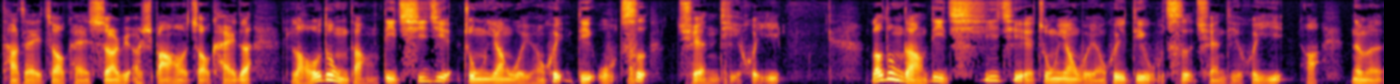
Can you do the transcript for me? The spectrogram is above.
他在召开十二月二十八号召开的劳动党第七届中央委员会第五次全体会议。劳动党第七届中央委员会第五次全体会议啊，那么，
